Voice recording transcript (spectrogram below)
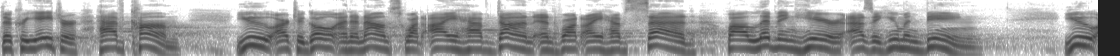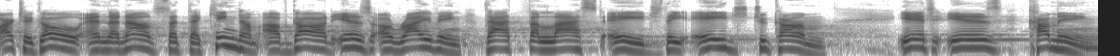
the Creator, have come. You are to go and announce what I have done and what I have said while living here as a human being. You are to go and announce that the kingdom of God is arriving, that the last age, the age to come, it is coming.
